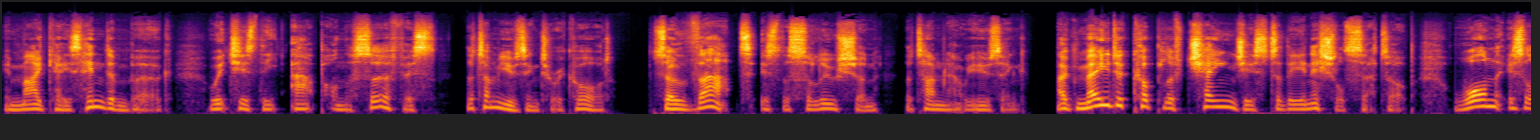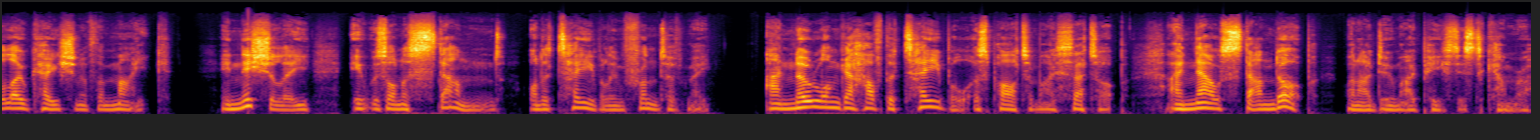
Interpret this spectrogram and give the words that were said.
in my case, Hindenburg, which is the app on the Surface that I'm using to record. So that is the solution that I'm now using. I've made a couple of changes to the initial setup. One is the location of the mic. Initially, it was on a stand on a table in front of me. I no longer have the table as part of my setup. I now stand up when I do my pieces to camera.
